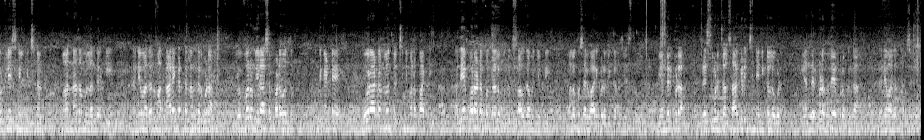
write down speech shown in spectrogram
ఓట్లేసి గెలిపించిన మా అన్నదమ్ములందరికీ ధన్యవాదాలు. మా కార్యకర్తలందరూ కూడా ఎవ్వరూ నిరాశ పడవద్దు. ఎందుకంటే పోరాటంలోంచి వచ్చింది మన పార్టీ. అదే పోరాట పందాలో ముందుకు సాగుదామని చెప్పి మరొకసారి వారికి కూడా విజ్ఞప్తి చేస్తాం మీ అందరికీ కూడా ప్రెస్ కూడా చాలా సహకరించింది ఎన్నికల్లో కూడా. మీ అందరికీ కూడా హృదయపూర్వకంగా ధన్యవాదాలు. నమస్కారం.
